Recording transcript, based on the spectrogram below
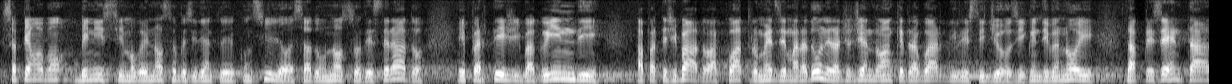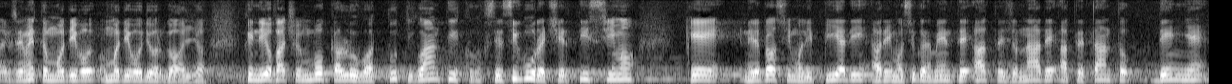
Sappiamo benissimo che il nostro Presidente del Consiglio è stato un nostro testerato e partecipa quindi, ha partecipato a quattro mezze maratone raggiungendo anche traguardi prestigiosi, quindi per noi rappresenta sicuramente un motivo, un motivo di orgoglio. Quindi io faccio in bocca al lupo a tutti quanti, sicuro e certissimo che nelle prossime Olimpiadi avremo sicuramente altre giornate altrettanto degne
